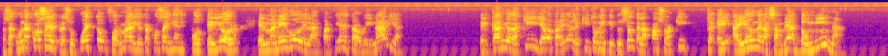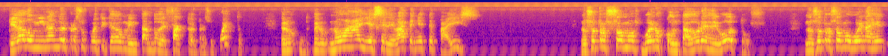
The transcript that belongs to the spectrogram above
O sea, una cosa es el presupuesto formal y otra cosa es posterior el manejo de las partidas extraordinarias. El cambio de aquí lleva para allá, le quito una institución, te la paso aquí. Ahí es donde la asamblea domina, queda dominando el presupuesto y queda aumentando de facto el presupuesto. Pero, pero no hay ese debate en este país. Nosotros somos buenos contadores de votos nosotros somos buena gente,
